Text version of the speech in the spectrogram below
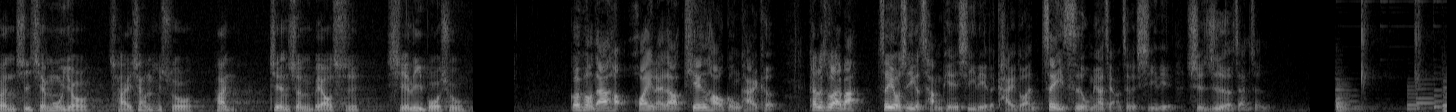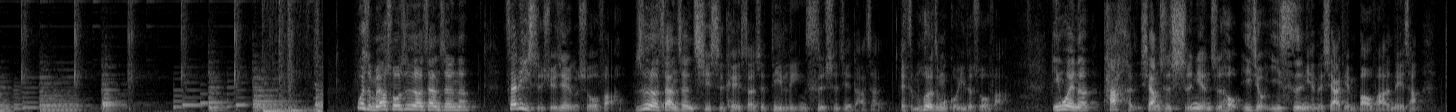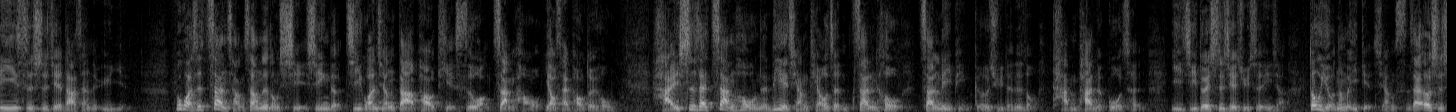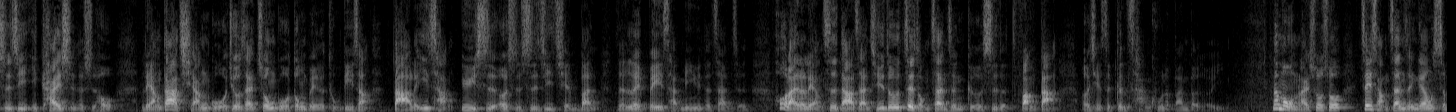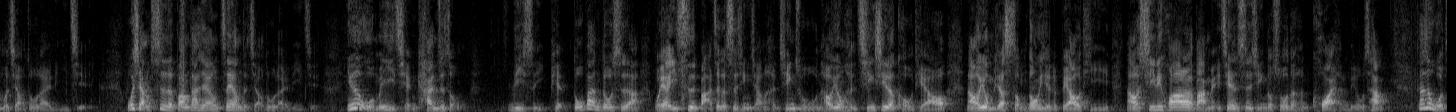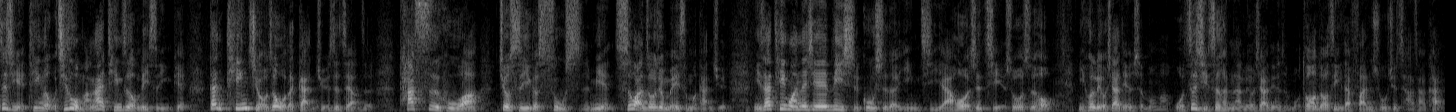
本期节目由柴向你说和健身不要吃协力播出。各位朋友，大家好，欢迎来到天豪公开课。看得出来吧？这又是一个长篇系列的开端。这一次我们要讲的这个系列是日俄战争。为什么要说日俄战争呢？在历史学界有个说法，日俄战争其实可以算是第零次世界大战。哎，怎么会有这么诡异的说法？因为呢，它很像是十年之后，一九一四年的夏天爆发的那场第一次世界大战的预演。不管是战场上那种血腥的机关枪、大炮、铁丝网、战壕、要塞炮对轰，还是在战后呢列强调整战后战利品格局的那种谈判的过程，以及对世界局势的影响。都有那么一点相似。在二十世纪一开始的时候，两大强国就在中国东北的土地上打了一场预示二十世纪前半人类悲惨命运的战争。后来的两次大战其实都是这种战争格式的放大，而且是更残酷的版本而已。那么我们来说说这场战争应该用什么角度来理解？我想试着帮大家用这样的角度来理解，因为我们以前看这种。历史影片多半都是啊，我要一次把这个事情讲得很清楚，然后用很清晰的口条，然后用比较耸动一点的标题，然后稀里哗啦的把每件事情都说得很快很流畅。但是我自己也听了，我其实我蛮爱听这种历史影片，但听久之后我的感觉是这样子，它似乎啊就是一个速食面，吃完之后就没什么感觉。你在听完那些历史故事的影集啊，或者是解说之后，你会留下点什么吗？我自己是很难留下点什么，通常都要自己再翻书去查查看。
